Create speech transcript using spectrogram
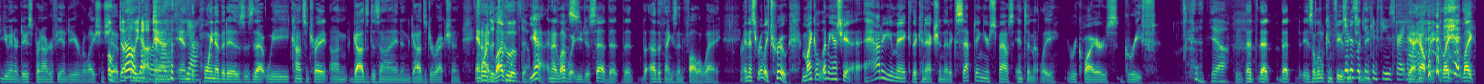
you introduce pornography into your relationship. Oh, definitely, Oh, not. definitely. and and Yeah. the point of it is is that we concentrate on God's design and God's direction. And For I the love two of them. Yeah, and I love what you just said that that the other things then fall away. And it's really true. Michael, let me ask you, how do you make the connection that accepting your spouse intimately requires grief? Yeah. That that that is a little confusing Jim is to looking me. confused right now. yeah, help me. Like like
